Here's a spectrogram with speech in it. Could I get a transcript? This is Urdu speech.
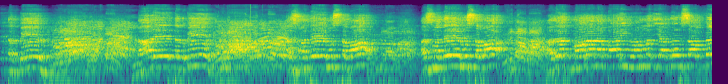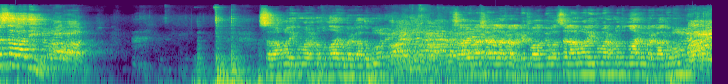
تکبیر۔ نعرے تکبیر۔ عظمت مصطفیٰ۔ عظمت مصطفیٰ۔ حضرت مولانا قاری محمد یعقوب صاحب فیصل آبادی۔ السلام علیکم ورحمۃ اللہ وبرکاتہ۔ سارے ماشاءاللہ کا جواب دو السلام علیکم ورحمۃ اللہ وبرکاتہ۔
